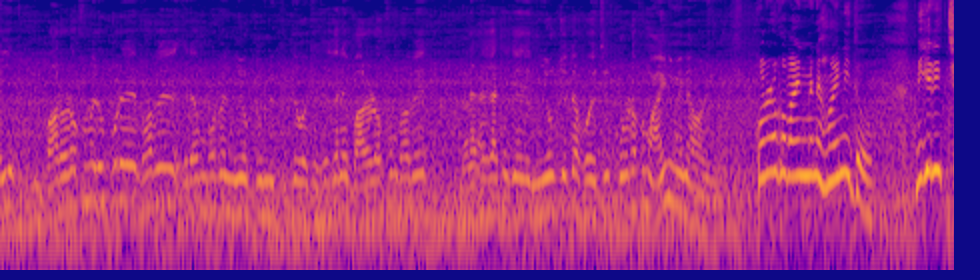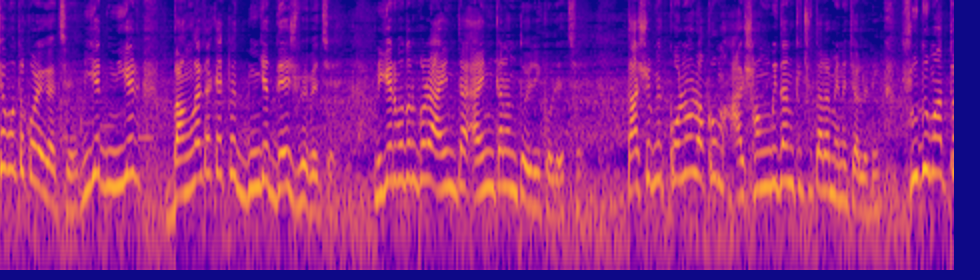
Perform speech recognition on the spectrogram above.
এই যে বারো রকমের উপরে ভাবে এরকমভাবে নিয়োগ দুর্নীতিতে হয়েছে সেখানে বারো রকমভাবে দেখা গেছে যে নিয়োগ যেটা হয়েছে, কোনো রকম আইন মেনে হয়নি। কোনো রকম আইন মেনে হয়নি তো? নিজের ইচ্ছে মতো করে গেছে। নিজের নিজের বাংলাটাকে একটা নিজের দেশ ভেবেছে। নিজের মতন করে আইন আইন কানুন তৈরি করেছে। তার সঙ্গে কোনো রকম সংবিধান কিছু তারা মেনে চলেনি। শুধুমাত্র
